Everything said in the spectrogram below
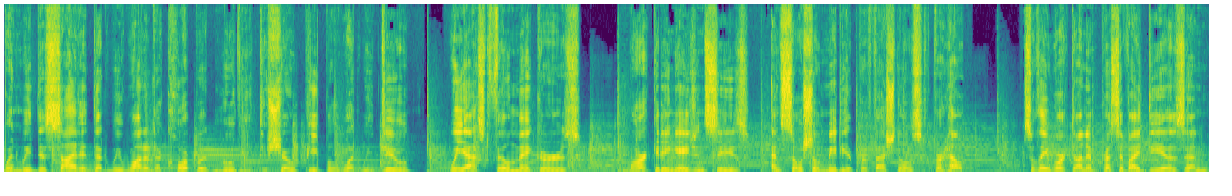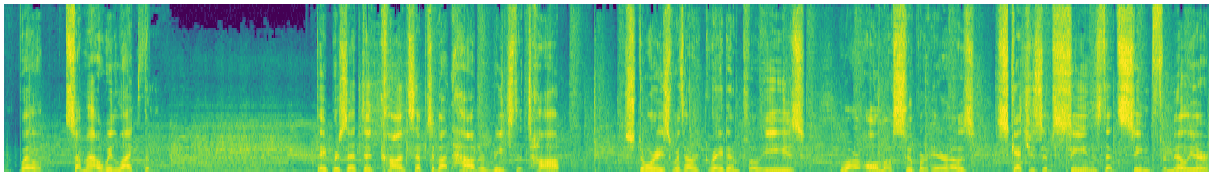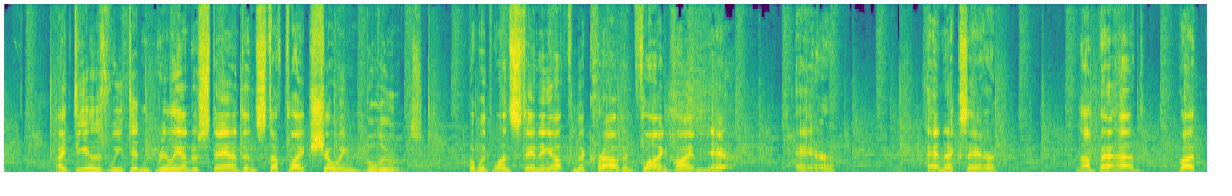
When we decided that we wanted a corporate movie to show people what we do, we asked filmmakers, marketing agencies, and social media professionals for help. So they worked on impressive ideas, and, well, somehow we liked them. They presented concepts about how to reach the top, stories with our great employees, who are almost superheroes, sketches of scenes that seemed familiar, ideas we didn't really understand, and stuff like showing balloons, but with one standing out from the crowd and flying high in the air. Air? NXAIR? Not bad, but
